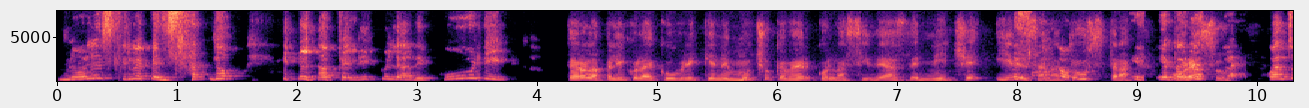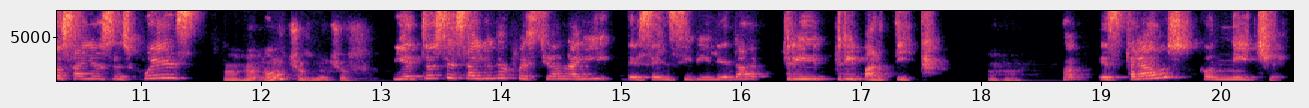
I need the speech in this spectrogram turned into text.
No la escribe pensando en la película de Kubrick. Pero la película de Kubrick tiene mucho que ver con las ideas de Nietzsche y de Zaratustra. Eh, eh, Por eso. ¿Cuántos años después? Muchos, muchos. Y entonces hay una cuestión ahí de sensibilidad tripartita. Strauss con Nietzsche.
